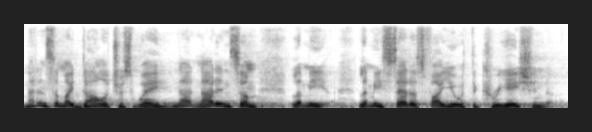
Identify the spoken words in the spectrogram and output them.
Not in some idolatrous way, not, not in some, let me, let me satisfy you with the creation,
